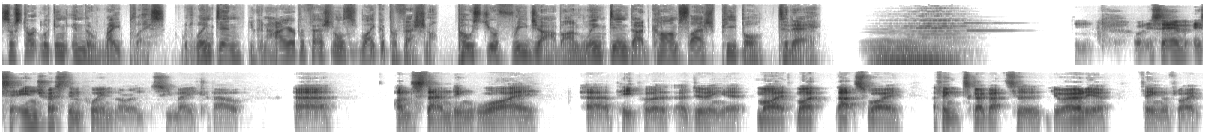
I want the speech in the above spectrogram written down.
So start looking in the right place. With LinkedIn, you can hire professionals like a professional. Post your free job on linkedin.com slash people today. It's a, it's an interesting point, Laurence, you make about uh, understanding why uh, people are, are doing it. My my that's why I think to go back to your earlier thing of like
